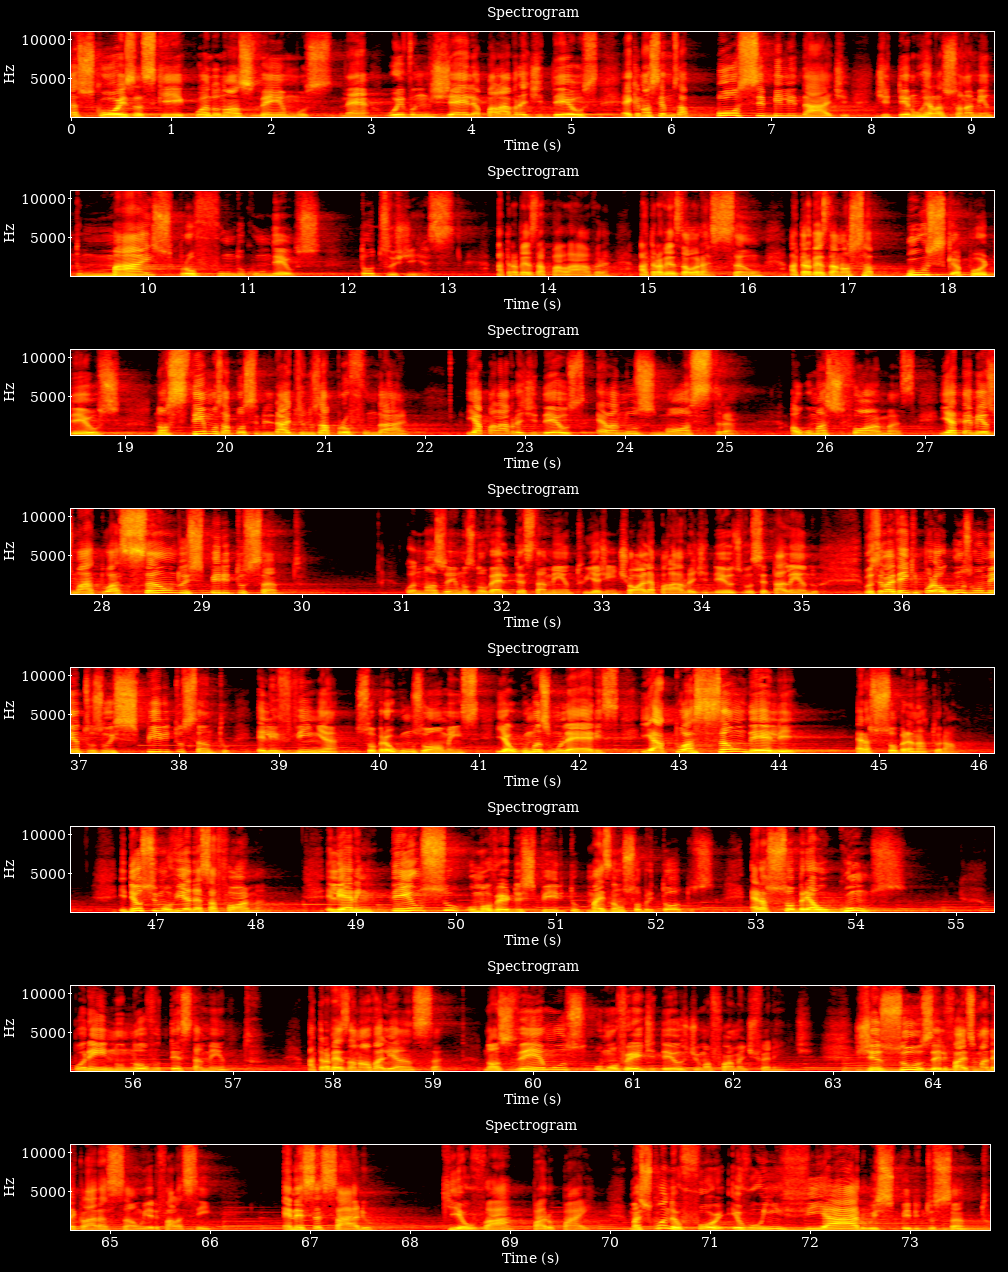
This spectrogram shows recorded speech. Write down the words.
das coisas que quando nós vemos, né, o evangelho, a palavra de Deus, é que nós temos a possibilidade de ter um relacionamento mais profundo com Deus todos os dias, através da palavra, através da oração, através da nossa busca por Deus, nós temos a possibilidade de nos aprofundar. E a palavra de Deus, ela nos mostra algumas formas e até mesmo a atuação do Espírito Santo. Quando nós vemos no Velho Testamento e a gente olha a palavra de Deus, você está lendo, você vai ver que por alguns momentos o Espírito Santo ele vinha sobre alguns homens e algumas mulheres e a atuação dele era sobrenatural. E Deus se movia dessa forma. Ele era intenso o mover do Espírito, mas não sobre todos, era sobre alguns. Porém, no Novo Testamento, através da nova aliança, nós vemos o mover de Deus de uma forma diferente. Jesus, ele faz uma declaração e ele fala assim: é necessário que eu vá para o Pai, mas quando eu for, eu vou enviar o Espírito Santo,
